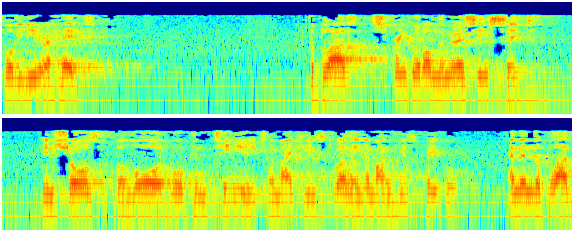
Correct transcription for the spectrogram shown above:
for the year ahead. The blood sprinkled on the mercy seat ensures that the Lord will continue to make his dwelling among his people. And then the blood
